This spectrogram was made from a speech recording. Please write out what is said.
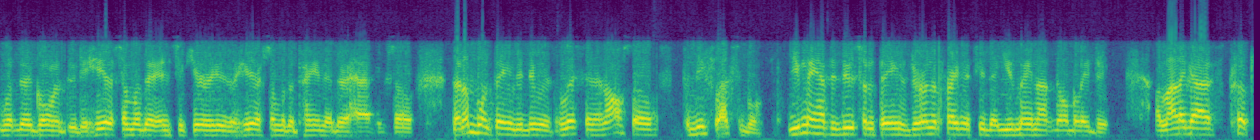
what they're going through, to hear some of their insecurities or hear some of the pain that they're having. So the number one thing to do is listen and also to be flexible. You may have to do some things during the pregnancy that you may not normally do. A lot of guys cook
